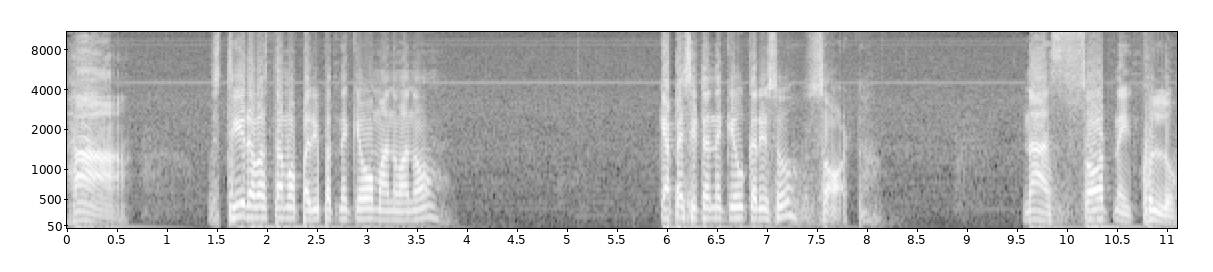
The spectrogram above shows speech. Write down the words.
હા. સ્થિર અવસ્થામાં પરિપથને કેવો માનવાનો? કેપેસિટરને કેવું કરીશું? શોર્ટ. ના શોર્ટ નહીં, ખુલ્લું.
